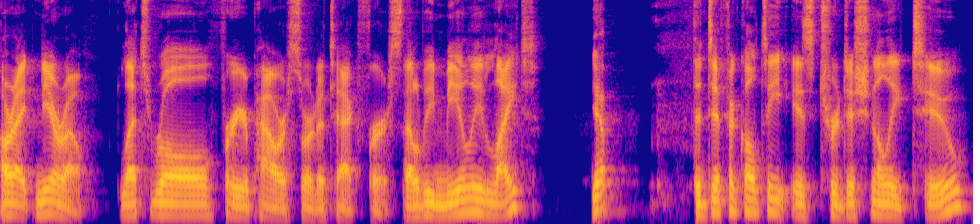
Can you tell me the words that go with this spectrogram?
All right, Nero, let's roll for your power sword attack first. That'll be melee light. yep. The difficulty is traditionally two.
